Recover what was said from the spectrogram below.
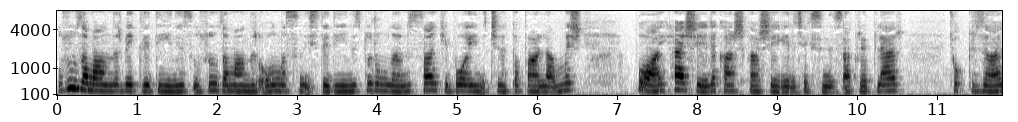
Uzun zamandır beklediğiniz, uzun zamandır olmasını istediğiniz durumlarınız sanki bu ayın içine toparlanmış. Bu ay her şeyle karşı karşıya geleceksiniz akrepler. Çok güzel,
